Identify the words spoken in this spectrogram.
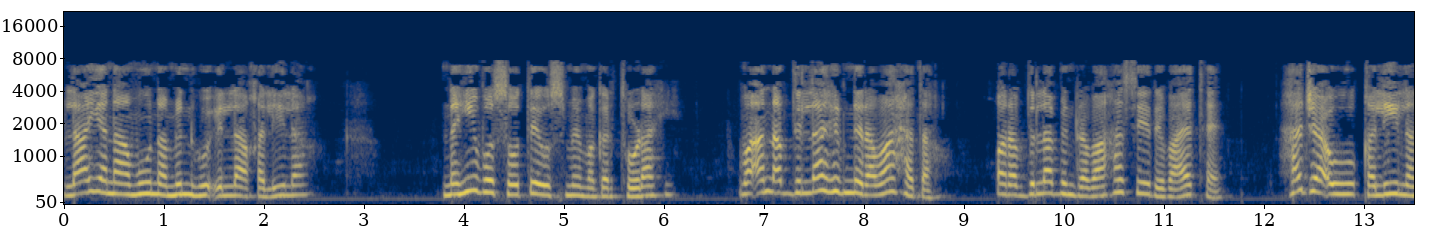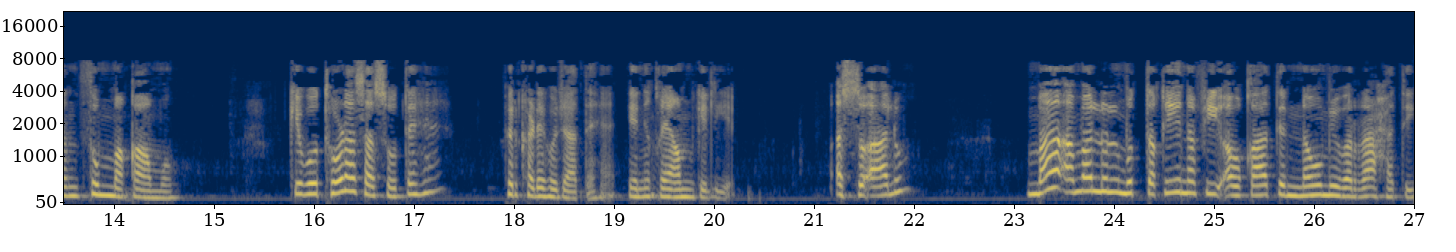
لا یا نامون امن اللہ خلیلا نہیں وہ سوتے اس میں مگر تھوڑا ہی۔ وہ ان عبد اللہ ابن روا تھا اور عبد اللہ بن روا سے روایت ہے حج او کلیل تم مقام کہ وہ تھوڑا سا سوتے ہیں، پھر کھڑے ہو جاتے ہیں یعنی قیام کے لیے۔ ما امل المتقین فی اوقات النوم والراحتی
